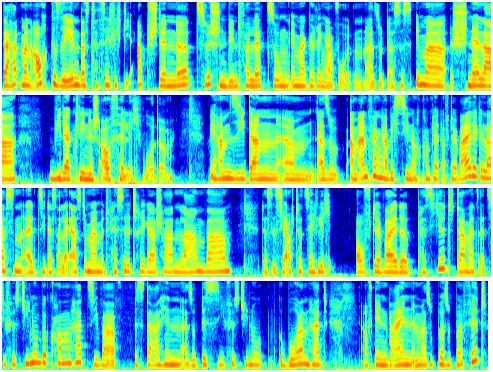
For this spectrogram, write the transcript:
da hat man auch gesehen, dass tatsächlich die Abstände zwischen den Verletzungen immer geringer wurden. Also dass es immer schneller wieder klinisch auffällig wurde. Wir haben sie dann, ähm, also am Anfang habe ich sie noch komplett auf der Weide gelassen, als sie das allererste Mal mit Fesselträgerschaden lahm war. Das ist ja auch tatsächlich auf der Weide passiert, damals als sie Fürstino bekommen hat. Sie war bis dahin, also bis sie Fürstino geboren hat, auf den Beinen immer super, super fit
